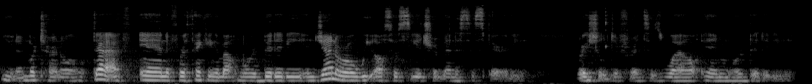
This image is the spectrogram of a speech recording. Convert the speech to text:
you know maternal death. And if we're thinking about morbidity in general, we also see a tremendous disparity, racial difference as well in morbidity.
